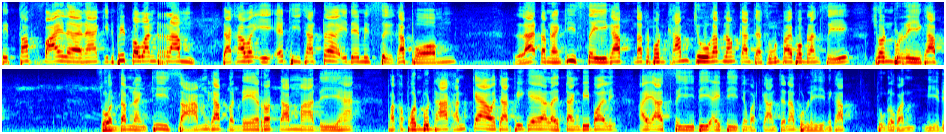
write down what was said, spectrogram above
ติดท็อปไฟว์เลยนะกิตติพิษประวันรำจากคาวาอิเอสทีชัตเตอร์อิเดมิสึครับผม และตำแหน่งทีสี่ 4 ครับนัทพลค้ำจูครับน้องกันจากสมุนไพรพรมรังสีชนบุรีครับ ส่วนตำแหน่งที่ 3 ครับ วันนี้รถดำมาดีฮะพักพลบุญทาขันแก้วจากพีเคอะไรแต่งบีบอยไออาร์ซีดีไอดีจังหวัดกาญจนบุรีนะครับ ทุกรางวัลมีเด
